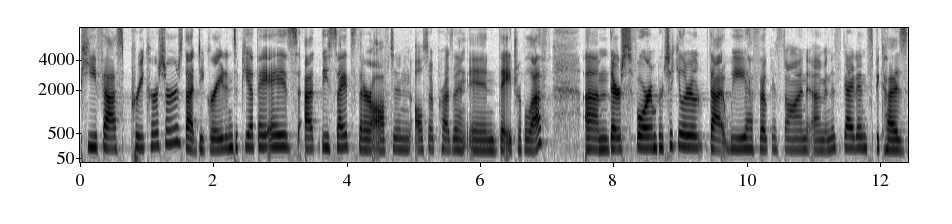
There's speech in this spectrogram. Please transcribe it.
PFAS precursors that degrade into PFAAs at these sites that are often also present in the AFFF. Um, there's four in particular that we have focused on um, in this guidance because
